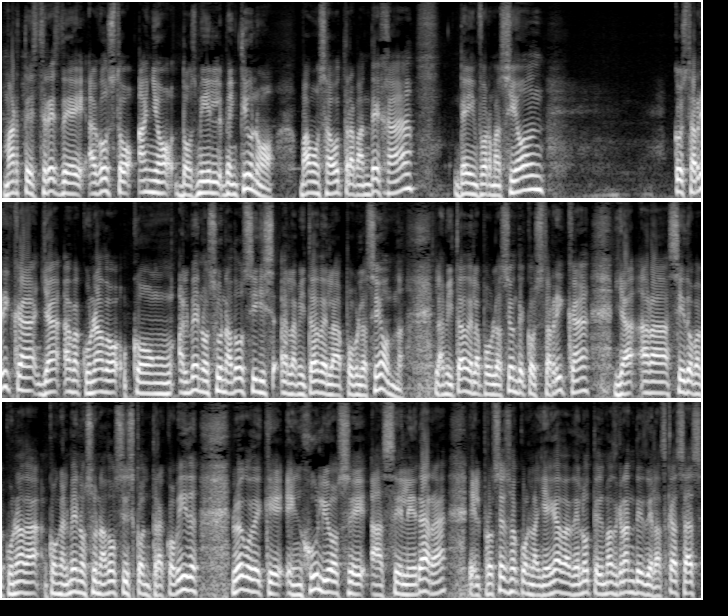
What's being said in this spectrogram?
Martes 3 de agosto año 2021. Vamos a otra bandeja de información Costa Rica ya ha vacunado con al menos una dosis a la mitad de la población. La mitad de la población de Costa Rica ya ha sido vacunada con al menos una dosis contra COVID, luego de que en julio se acelerara el proceso con la llegada de lotes más grandes de las casas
